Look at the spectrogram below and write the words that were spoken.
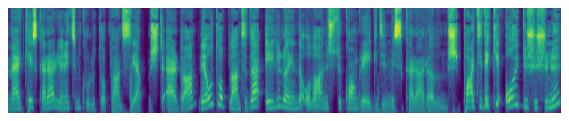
Merkez Karar Yönetim Kurulu toplantısı yapmıştı Erdoğan ve o toplantıda Eylül ayında olağanüstü kongreye gidilmesi kararı alınmış. Partideki oy düşüşünü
